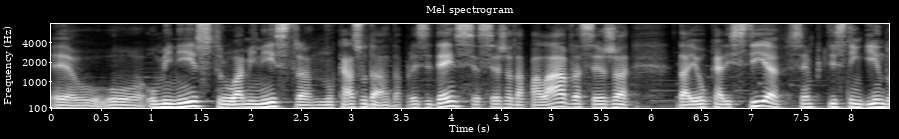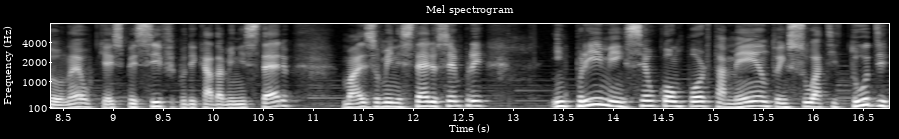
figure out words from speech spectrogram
é, o, o, ministro, a ministra, no caso da, da presidência, seja da palavra, seja da Eucaristia, sempre distinguindo né, o que é específico de cada ministério, mas o ministério sempre imprime em seu comportamento, em sua atitude,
